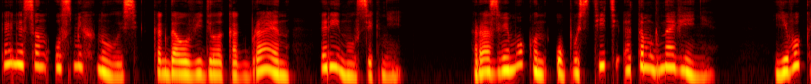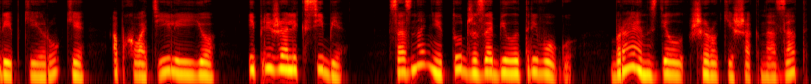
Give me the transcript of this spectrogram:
Эллисон усмехнулась, когда увидела, как Брайан ринулся к ней. Разве мог он упустить это мгновение? Его крепкие руки обхватили ее и прижали к себе. Сознание тут же забило тревогу. Брайан сделал широкий шаг назад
